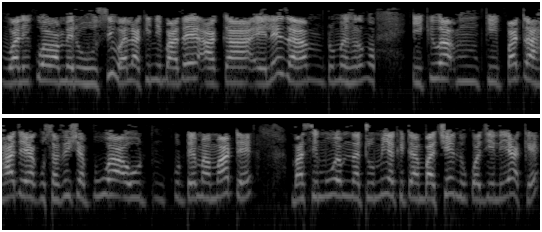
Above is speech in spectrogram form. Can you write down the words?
walikuwa wameruhusiwa lakini baadaye akaeleza mtume ikiwa mkipata haja ya kusafisha pua au kutema mate basi muwe mnatumia kitambaa chenu kwa ajili yake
